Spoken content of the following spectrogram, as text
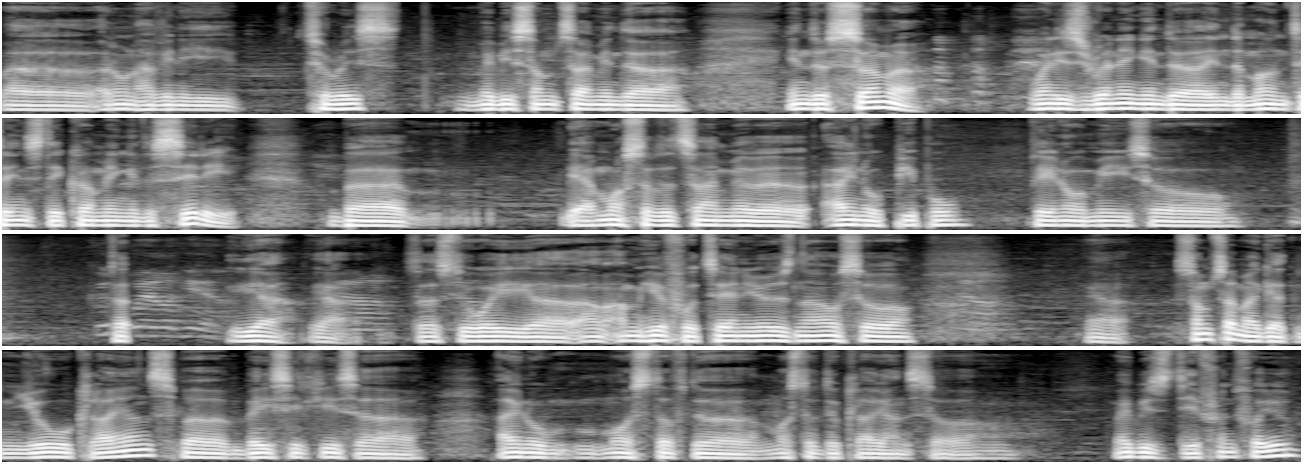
uh, I don't have any tourists. Maybe sometime in the in the summer when it's raining in the in the mountains, they're coming in the city. But yeah, most of the time uh, I know people. They know me. So That- yeah, yeah. That's the way. Uh, I'm- I'm here for ten years now, so yeah. Sometimes I get new clients, but basically, uh, I know most of the most of the clients. So maybe it's different for you.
